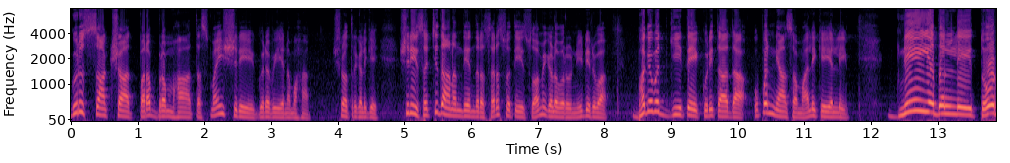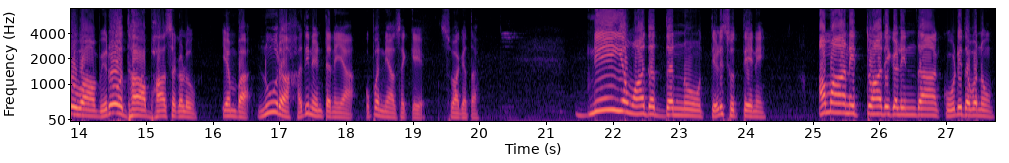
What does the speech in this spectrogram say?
ಗುರು ಸಾಕ್ಷಾತ್ ಪರಬ್ರಹ್ಮ ತಸ್ಮೈ ಶ್ರೀ ಗುರವೇ ನಮಃ. ಶ್ರೋತೃಗಳಿಗೆ, ಶ್ರೀ ಸಚ್ಚಿದಾನಂದೇಂದ್ರ ಸರಸ್ವತಿ ಸ್ವಾಮಿಗಳವರು ನೀಡಿರುವ ಭಗವದ್ಗೀತೆ ಕುರಿತಾದ ಉಪನ್ಯಾಸ ಮಾಲಿಕೆಯಲ್ಲಿ, ಜ್ಞೇಯದಲ್ಲಿ ತೋರುವ ವಿರೋಧಾಭಾಸಗಳು ಎಂಬ ನೂರ ಹದಿನೆಂಟನೆಯ ಉಪನ್ಯಾಸಕ್ಕೆ ಸ್ವಾಗತ. ಜ್ಞೇಯವಾದದ್ದನ್ನು ತಿಳಿಸುತ್ತೇನೆ. ಅಮಾನಿತ್ವಾದಿಗಳಿಂದ ಕೂಡಿದವನು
